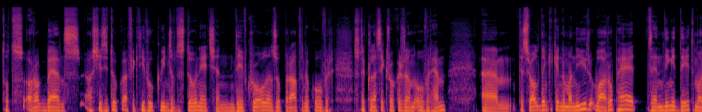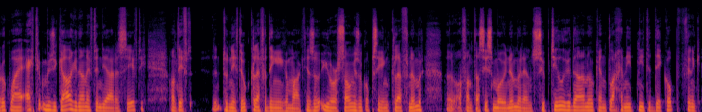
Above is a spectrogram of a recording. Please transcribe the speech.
tot rockbands. Als je ziet ook effectief hoe Queens of the Stone Age en Dave Grohl en zo praten ook over zo de classic rockers dan over hem. Ehm, het is wel denk ik in de manier waarop hij zijn dingen deed, maar ook wat hij echt muzikaal gedaan heeft in de jaren 70. Want hij heeft toen heeft hij ook kleffe dingen gemaakt. hè. Zo, Your Song is ook op zich een klef nummer. Een fantastisch mooi nummer. En subtiel gedaan ook. En het lag er niet, niet te dik op. Vind ik, ik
